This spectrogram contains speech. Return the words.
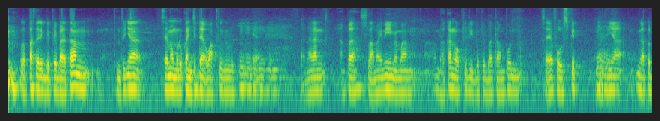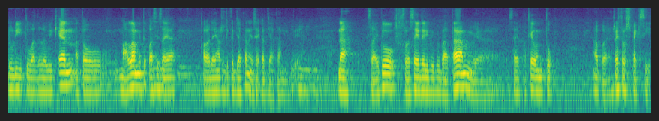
lepas dari BP Batam, tentunya saya memerlukan jeda waktu dulu. ya. Karena kan apa selama ini memang bahkan waktu di BP Batam pun saya full speed. Artinya nggak peduli itu adalah weekend atau malam itu pasti saya kalau ada yang harus dikerjakan ya saya kerjakan gitu ya. Nah, setelah itu selesai dari BP Batam ya saya pakai untuk apa retrospeksi.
